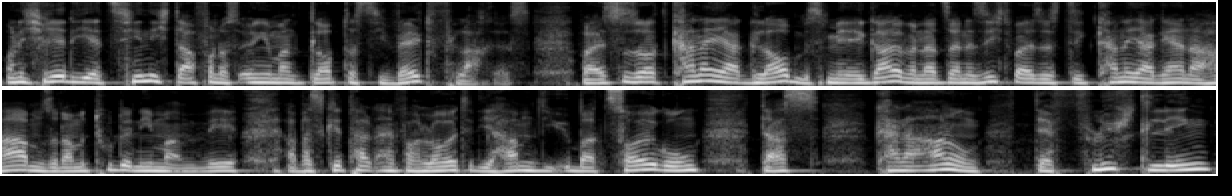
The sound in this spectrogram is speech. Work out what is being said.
Und ich rede jetzt hier nicht davon, dass irgendjemand glaubt, dass die Welt flach ist. Weißt du, so das kann er ja glauben, ist mir egal, wenn das seine Sichtweise ist, die kann er ja gerne haben, so damit tut er niemandem weh. Aber es gibt halt einfach Leute, die haben die Überzeugung, dass, keine Ahnung, der Flüchtling,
